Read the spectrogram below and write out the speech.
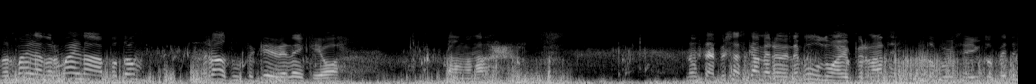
Нормально, нормально, а потім зразу такий великий, о. Там вона. Ну все, більше з камерою не буду, думаю, пірнати, то боюся її втопити.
